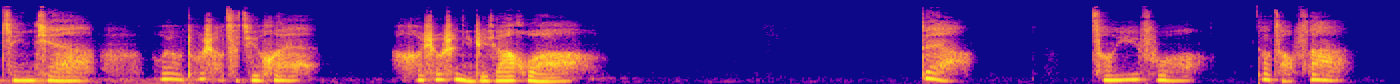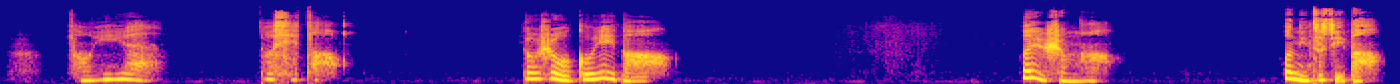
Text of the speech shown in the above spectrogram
今天我有多少次机会好好收拾你这家伙？对啊，从衣服到早饭，从医院到洗澡，都是我故意的。为什么？问你自己吧。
